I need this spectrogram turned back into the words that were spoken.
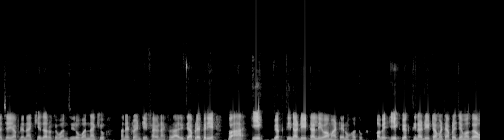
અજય આપણે નાખીએ, ધારો કે વન ઝીરો વન નાખ્યું અને ટ્વેન્ટી ફાઇવ નાખ્યું. આ રીતે આપણે કરીએ તો આ એક વ્યક્તિના ડેટા લેવા માટેનું હતું. હવે એક વ્યક્તિના ડેટા માટે આપણે જેમ અગાઉ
